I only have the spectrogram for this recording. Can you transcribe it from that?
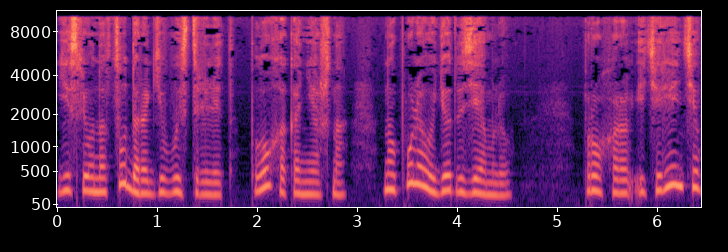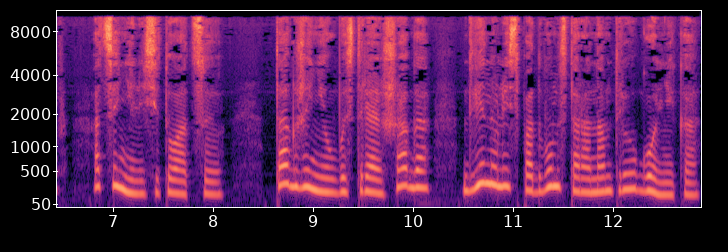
Если он от судороги выстрелит, плохо, конечно, но пуля уйдет в землю. Прохоров и Терентьев оценили ситуацию. Также, не убыстряя шага, двинулись по двум сторонам треугольника,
